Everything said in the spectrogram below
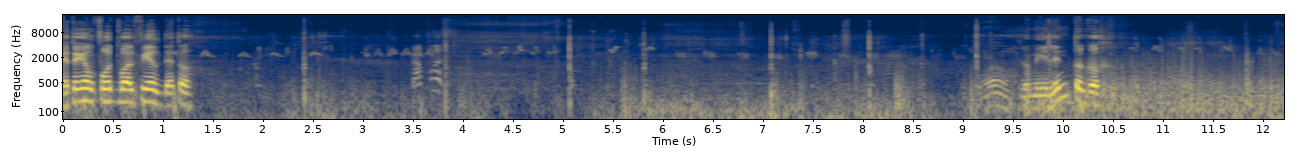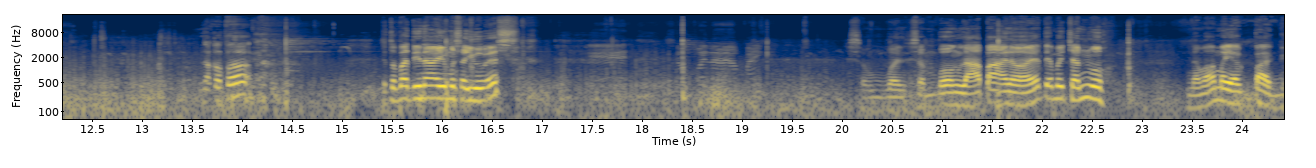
Ito yung football field. Ito. Kapos! Wow, lumilintog oh. Naka pa. Ito ba dinayo mo sa US? Eh, saan pa na bike? Sambuan, sambong lapa ano. Ito may chan mo. Namamayagpag.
